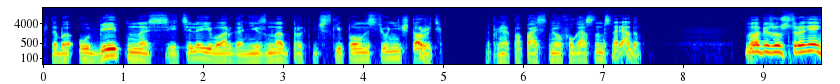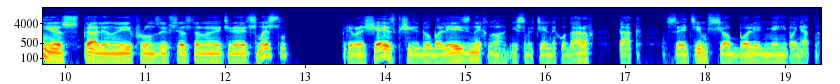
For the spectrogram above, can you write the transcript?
Чтобы убить носителя, его организм надо практически полностью уничтожить, например, попасть в него фугасным снарядом. Но без устранения Сталина и Фрунзе все остальное теряет смысл, превращаясь в череду болезненных, но не смертельных ударов. Так, с этим все более-менее понятно.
